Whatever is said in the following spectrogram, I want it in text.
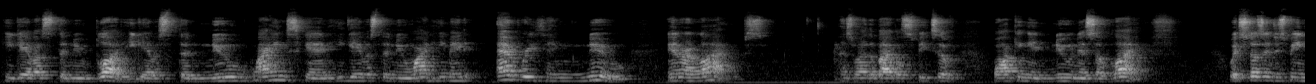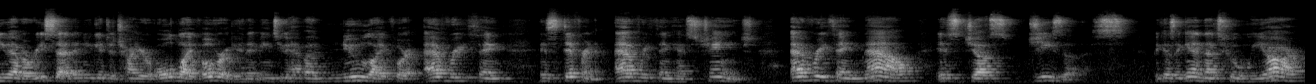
He gave us the new blood. He gave us the new wineskin. He gave us the new wine. He made everything new in our lives. That's why the Bible speaks of walking in newness of life. Which doesn't just mean you have a reset and you get to try your old life over again. It means you have a new life where everything is different. Everything has changed. Everything now is just Jesus. Because again, that's who we are,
